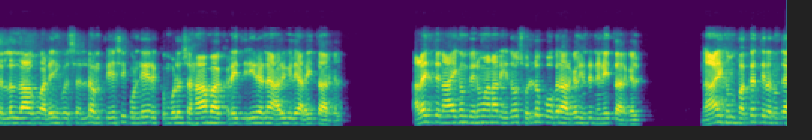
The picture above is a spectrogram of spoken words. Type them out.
செல்லல்லாஹு அலைஹு செல்லம் பேசிக்கொண்டே இருக்கும் பொழுது சஹாபாக்களை திடீரென அருகிலே அழைத்தார்கள். அழைத்த நாயகம் பெருமானார் ஏதோ சொல்ல போகிறார்கள் என்று நினைத்தார்கள். நாயகம் பக்கத்தில் இருந்த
